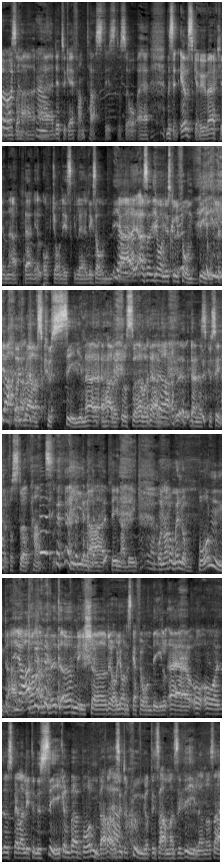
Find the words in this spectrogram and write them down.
gör det och så här. Ja. Eh, Det tycker jag är fantastiskt och så. Eh, Men sen älskar jag ju verkligen när Daniel och Johnny skulle liksom, Ja. ja, alltså Johnny skulle få en bil Ja. för att Ralphs kusin hade förstört, eller Dan, Daniels kusin hade förstört hans fina, fina bil. Och när de ändå bondar Ja. och han är lite övningskörd och Johnny ska få en bil eh, och, och de spelar lite musik och de börjar bonda där och sitter och sjunger tillsammans i bilen och så här.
